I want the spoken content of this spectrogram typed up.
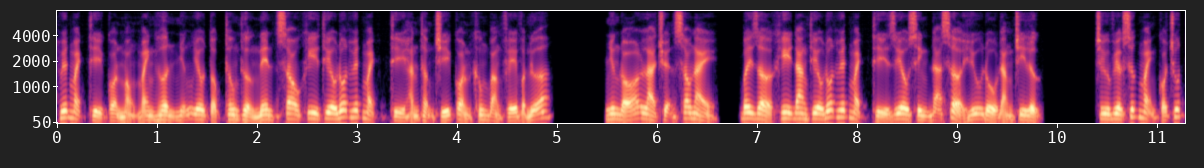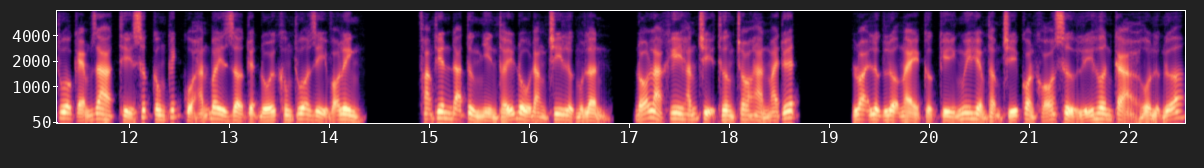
huyết mạch thì còn mỏng manh hơn những yêu tộc thông thường nên sau khi thiêu đốt huyết mạch thì hắn thậm chí còn không bằng phế vật nữa. Nhưng đó là chuyện sau này, bây giờ khi đang thiêu đốt huyết mạch thì diêu sinh đã sở hữu đồ đằng chi lực. Trừ việc sức mạnh có chút thua kém ra thì sức công kích của hắn bây giờ tuyệt đối không thua gì võ linh. Phạm thiên đã từng nhìn thấy đồ đằng chi lực một lần, đó là khi hắn trị thương cho hàn mai tuyết. Loại lực lượng này cực kỳ nguy hiểm thậm chí còn khó xử lý hơn cả hồn lực nữa.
